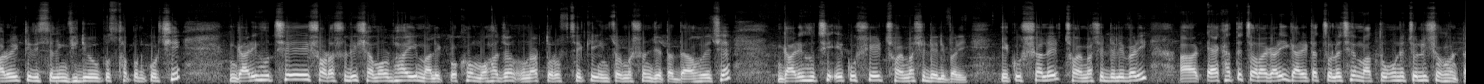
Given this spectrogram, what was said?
আরও একটি রিসেলিং ভিডিও উপস্থাপন করছি। গাড়ি হচ্ছে সরাসরি শ্যামল ভাই মালিকপক্ষ মহাজন ওনার তরফ থেকে ইনফরমেশন যেটা দেওয়া হয়েছে। গাড়ি হচ্ছে একুশের ছয় মাসের ডেলিভারি একুশ সালের ছয় মাসের ডেলিভারি আর এক হাতে চলা গাড়ি, গাড়িটা চলেছে মাত্র উনচল্লিশশো ঘণ্টা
